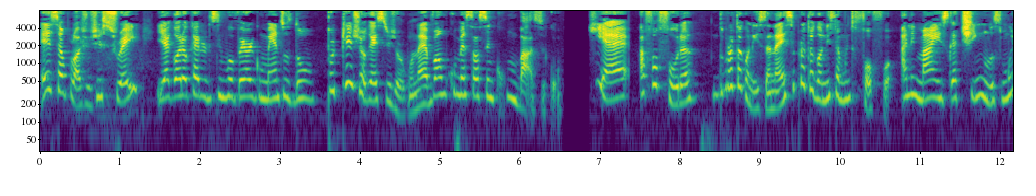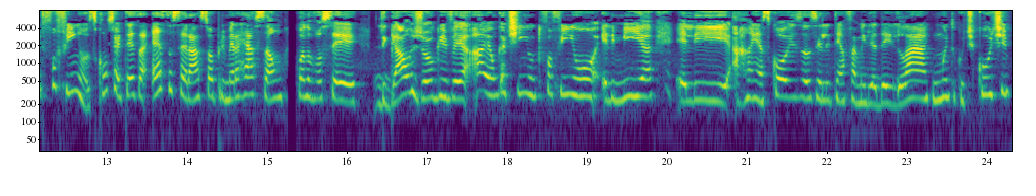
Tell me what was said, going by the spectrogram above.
Esse é o plot de Stray, e agora eu quero desenvolver argumentos do por que jogar esse jogo, né? Vamos começar assim com o básico que é a fofura do protagonista, né? Esse protagonista é muito fofo. Animais, gatinhos, muito fofinhos. Com certeza essa será a sua primeira reação quando você ligar o jogo e ver, ah, é um gatinho, que fofinho, ele mia, ele arranha as coisas, ele tem a família dele lá, muito cuticute.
